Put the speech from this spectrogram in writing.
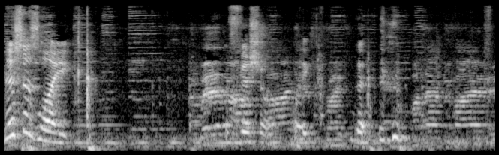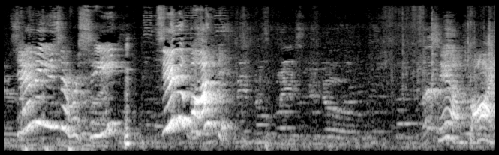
This is like official. Like the Santa needs a receipt. Santa bought it. Santa bought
